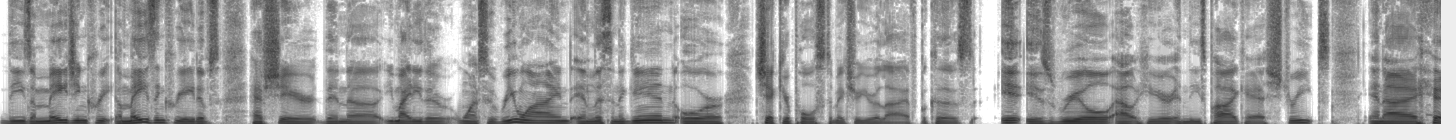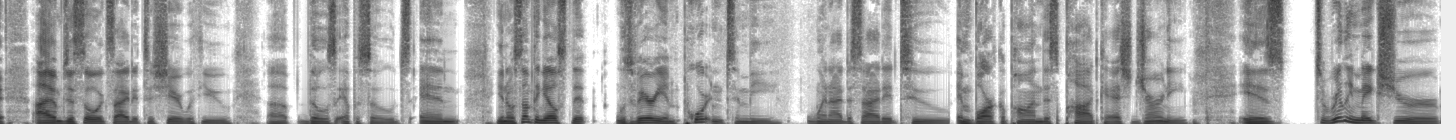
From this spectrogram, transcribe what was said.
these amazing, cre- amazing creatives have shared, then, uh, you might either want to rewind and listen again or check your pulse to make sure you're alive because it is real out here in these podcast streets and i i am just so excited to share with you uh, those episodes and you know something else that was very important to me when I decided to embark upon this podcast journey is to really make sure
